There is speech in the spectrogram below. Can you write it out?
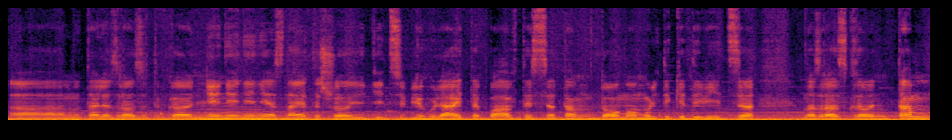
А Наталя зразу така: ні-ні-ні, знаєте що, ідіть собі гуляйте, бавтеся там вдома, мультики дивіться. Вона зразу сказала, там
